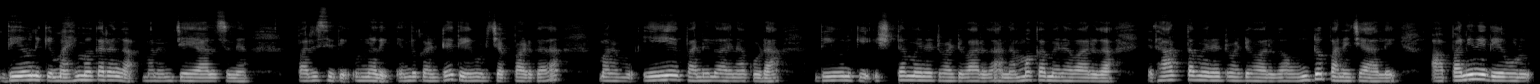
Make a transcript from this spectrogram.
దేవునికి మహిమకరంగా మనం చేయాల్సిన పరిస్థితి ఉన్నది. ఎందుకంటే దేవుడు చెప్పాడు కదా మనము ఏ పనిలో అయినా కూడా దేవునికి ఇష్టమైనటువంటి వారుగా నమ్మకమైన వారుగా యథార్థమైనటువంటి వారుగా ఉంటూ పని చేయాలి. ఆ పనిని దేవుడు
